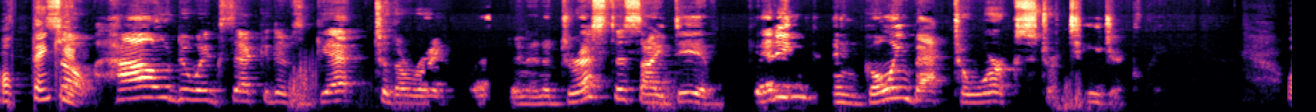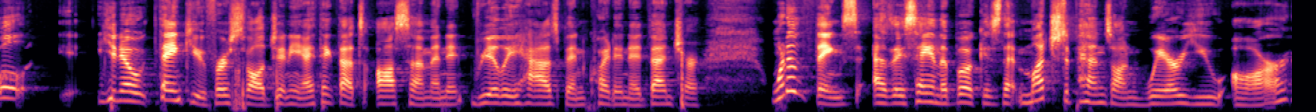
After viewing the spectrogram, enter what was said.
Well, thank so you. So, how do executives get to the right question and address this idea of getting and going back to work strategically? Well, you know, thank you, first of all, Jenny. I think that's awesome. And it really has been quite an adventure. One of the things, as I say in the book, is that much depends on where you are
